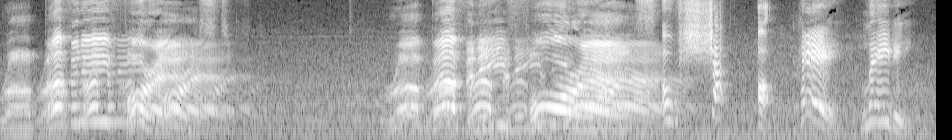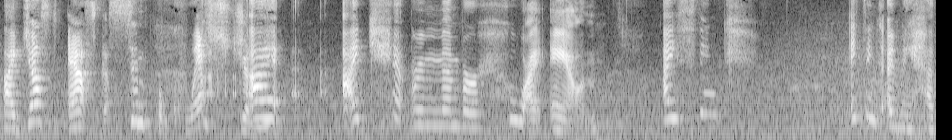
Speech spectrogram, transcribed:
Rebephanie Forrest! Rebephanie Forrest! Oh, shut up! Hey, lady, I just asked a simple question. I. I can't remember who I am. I think. I think I may have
